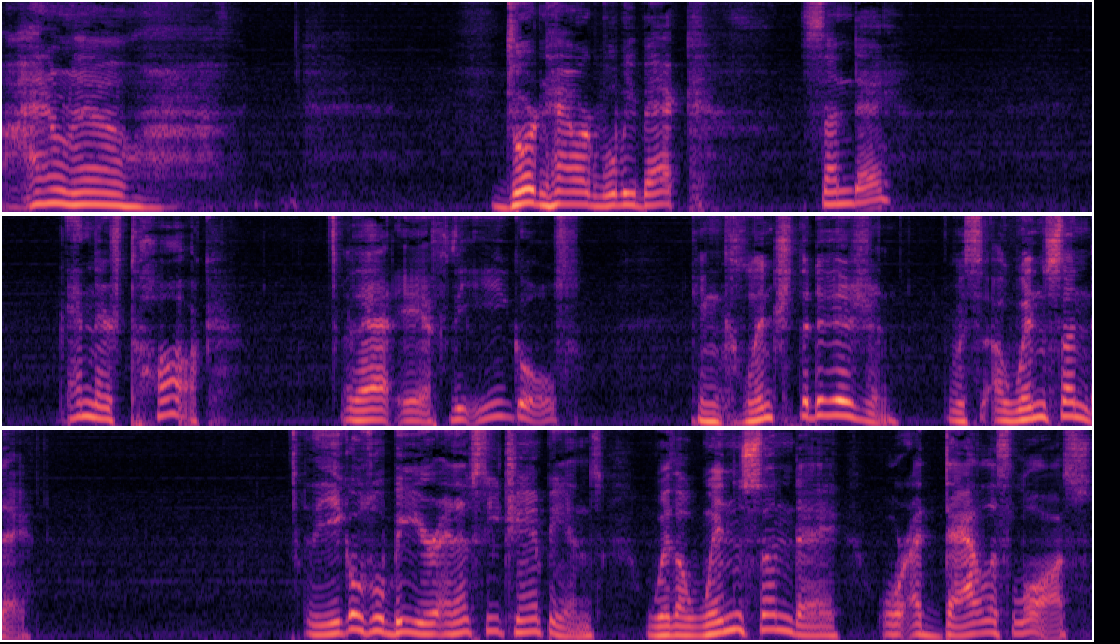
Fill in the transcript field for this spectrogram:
I don't know. Jordan Howard will be back Sunday. And there's talk that if the Eagles can clinch the division with a win Sunday, the Eagles will be your NFC champions with a win Sunday or a Dallas loss,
